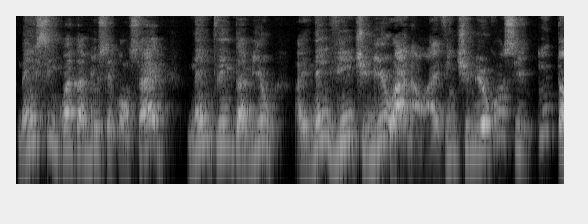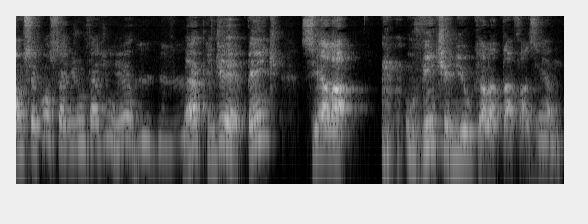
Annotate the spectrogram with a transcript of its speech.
nem 50 mil você consegue, nem 30 mil, aí nem 20 mil. Ah, não, aí 20 mil eu consigo. Então você consegue juntar dinheiro. Uhum. Né? Porque de repente, se ela, o 20 mil que ela está fazendo,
